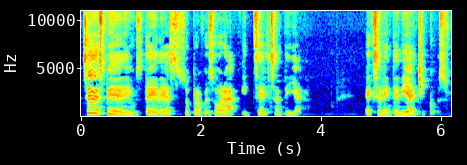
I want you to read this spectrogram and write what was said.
Se despide de ustedes su profesora Itzel Santillán. Excelente día, chicos.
